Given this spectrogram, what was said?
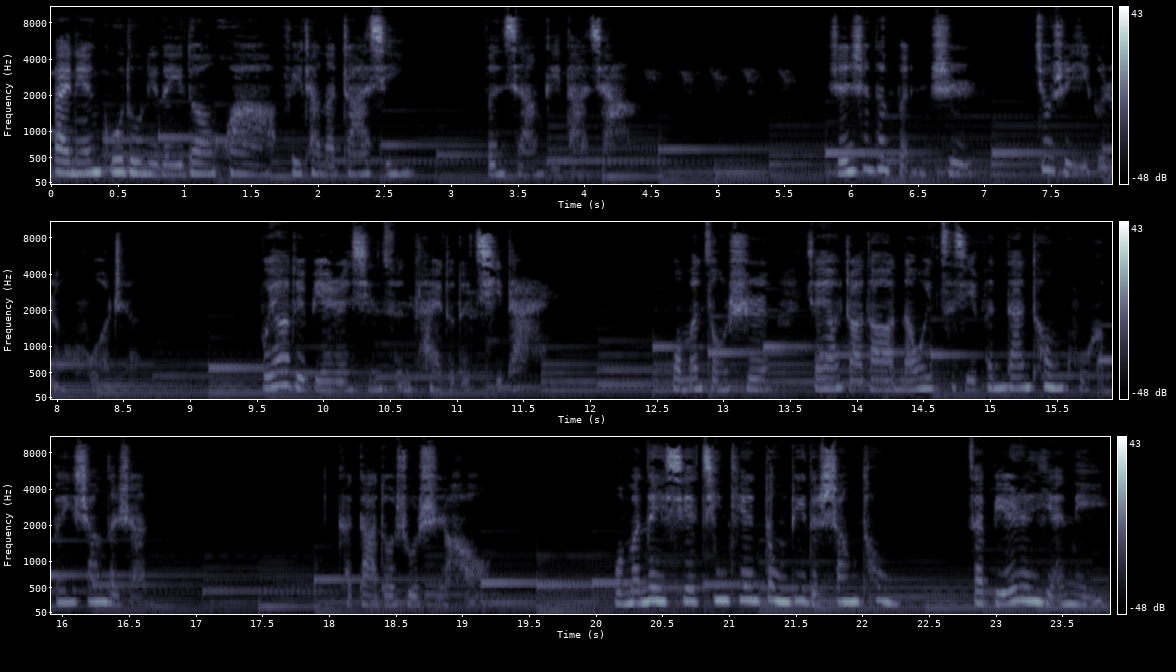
《百年孤独》里的一段话非常的扎心，分享给大家。人生的本质就是一个人活着，不要对别人心存太多的期待。我们总是想要找到能为自己分担痛苦和悲伤的人，可大多数时候，我们那些惊天动地的伤痛，在别人眼里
